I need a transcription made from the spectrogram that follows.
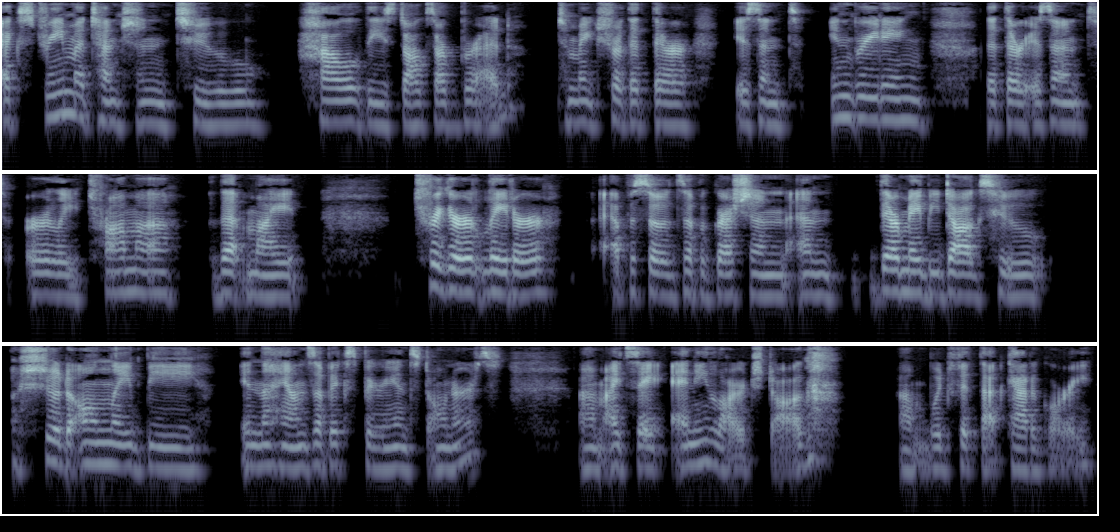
extreme attention to how these dogs are bred to make sure that there isn't inbreeding, that there isn't early trauma that might trigger later episodes of aggression. And there may be dogs who should only be in the hands of experienced owners. Um, I'd say any large dog um, would fit that category.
